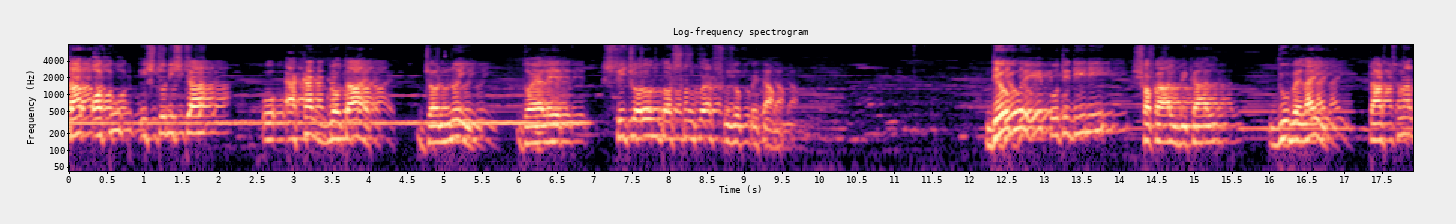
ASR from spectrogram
তার অটুট ইষ্টনিষ্ঠা ও একাগ্রতার জন্যই দয়ালের শ্রীচরণ দর্শন করার সুযোগ পেতাম। দেওঘরে প্রতিদিনই সকাল বিকাল দুবেলাই প্রার্থনার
